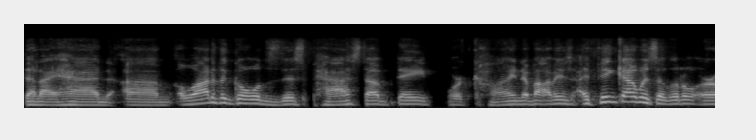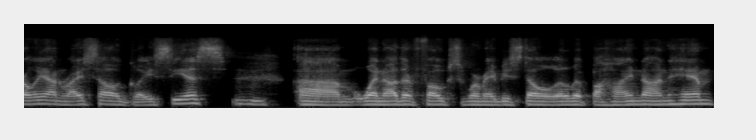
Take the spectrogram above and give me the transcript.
that I had. Um, a lot of the golds this past update were kind of obvious. I think I was a little early on Raisel Iglesias mm-hmm. um, when other folks were maybe still a little bit behind on him,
